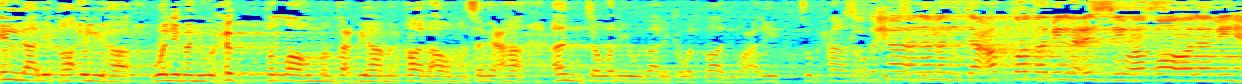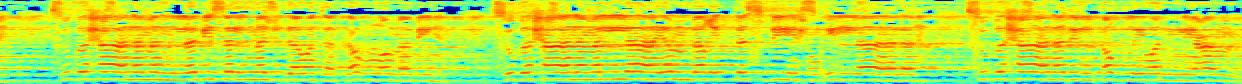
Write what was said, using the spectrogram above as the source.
إلا لقائلها ولمن يحب فاللهم انفع بها من قالها ومن سمعها. أنت ولي ذلك والقادر عليه. سبحان سبحان من تعطف بالعز وقال به. سبحان من لبس المجد وتكرم به. سبحان من لا ينبغي التسبيح إلا له. سبحان ذي الفضل والنعم.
